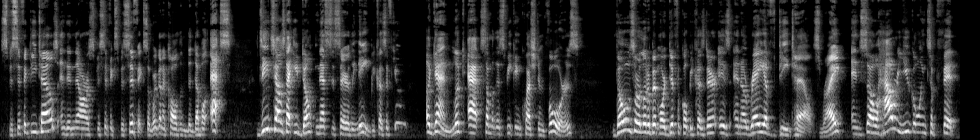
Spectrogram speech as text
specific details and then there are specific specifics. So we're going to call them the double S. Details that you don't necessarily need because if you, again, look at some of the speaking question fours, those are a little bit more difficult because there is an array of details, right? And so, how are you going to fit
